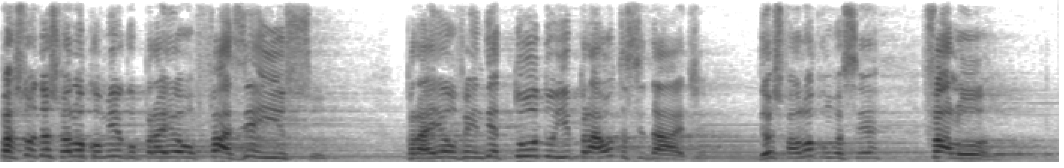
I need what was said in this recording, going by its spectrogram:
Pastor, Deus falou comigo para eu fazer isso, para eu vender tudo e ir para outra cidade. Deus falou com você? Falou.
